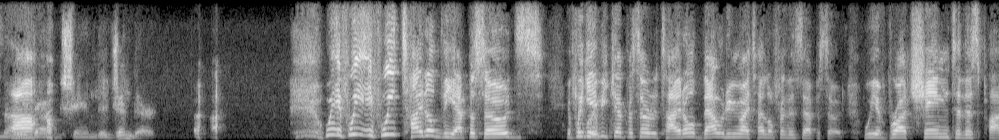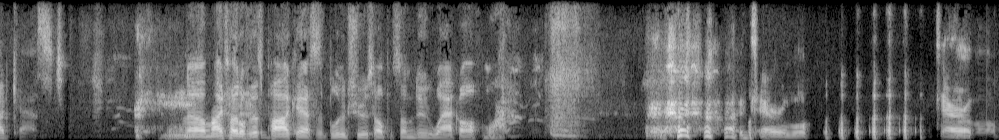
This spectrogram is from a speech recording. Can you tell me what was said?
No, we uh, brought shame to Jinder. Wait, if we if we titled the episodes, if we If we- gave each episode a title, that would be my title for this episode. We have brought shame to this podcast. No, my title for this podcast is Blue Chews helping some dude whack off more. Terrible. Terrible.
